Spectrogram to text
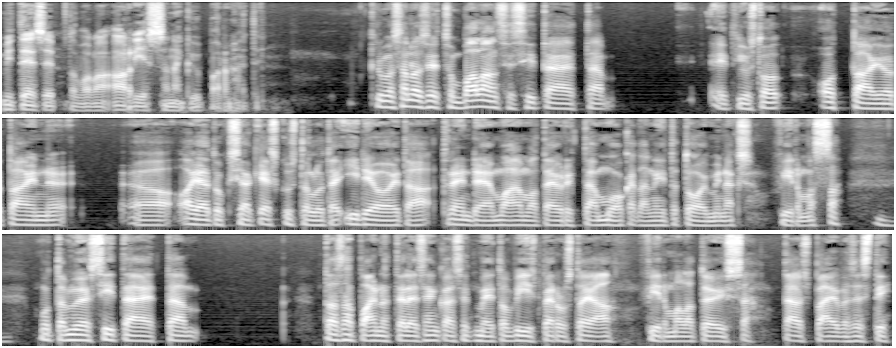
miten se tavallaan arjessa näkyy parhaiten? Kyllä mä sanoisin, että se on balanssi sitä, että, että just ottaa jotain ajatuksia, keskusteluita, ideoita, trendejä maailmalta ja yrittää muokata niitä toiminnaksi firmassa. Mm. Mutta myös sitä, että tasapainottelee sen kanssa, että meitä on viisi perustajaa firmalla töissä täyspäiväisesti,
